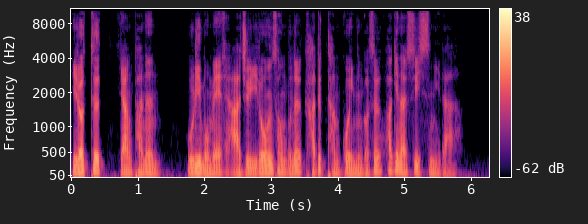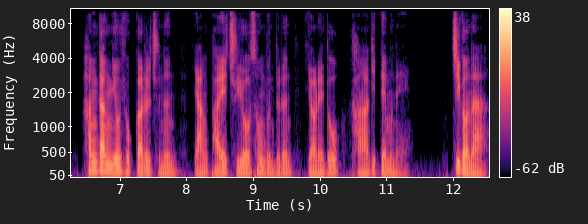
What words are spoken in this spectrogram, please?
이렇듯 양파는 우리 몸에 아주 이로운 성분을 가득 담고 있는 것을 확인할 수 있습니다. 항당뇨 효과를 주는 양파의 주요 성분들은 열에도 강하기 때문에 찌거나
